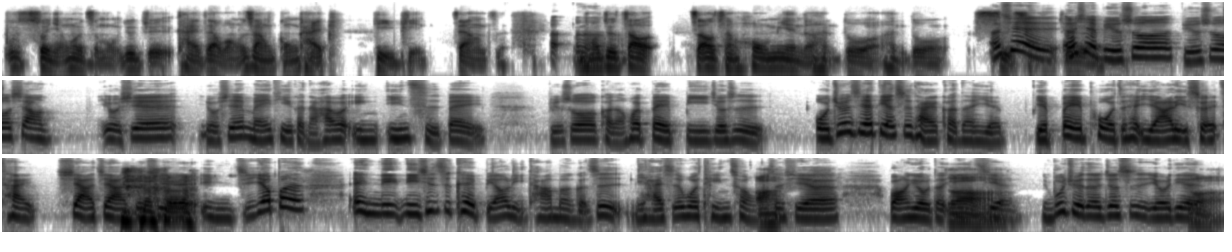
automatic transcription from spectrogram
不顺眼或者怎么，我就觉得开始在网络上公开批评这样子，然后就造。造成后面的很多很多，而且而且比如说比如说像有些有些媒体可能还会因因此被，比如说可能会被逼，就是我觉得这些电视台可能也也被迫这些压力，所以才下架这些 影集。要不然，哎、欸，你你其实可以不要理他们，可是你还是会听从这些网友的意见。啊、你不觉得就是有点，啊、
